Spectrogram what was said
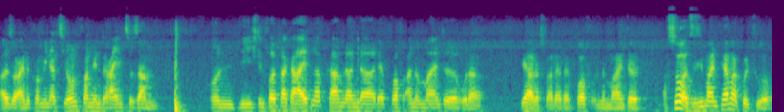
Also eine Kombination von den dreien zusammen. Und wie ich den Vortrag gehalten habe, kam dann da der Prof an und meinte, oder ja, das war da der Prof und er meinte, ach so, also Sie meinen Permakultur.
